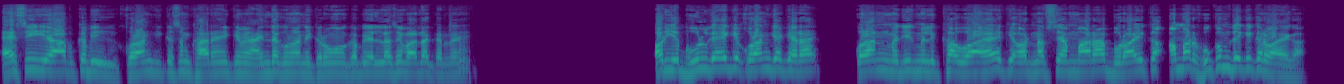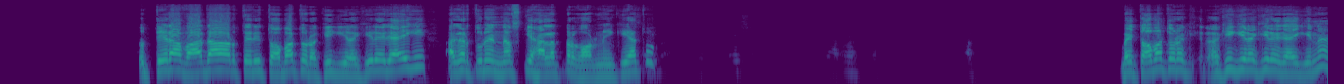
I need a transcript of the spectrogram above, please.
ایسی آپ کبھی قرآن کی قسم کھا رہے ہیں کہ میں آئندہ گناہ نہیں کروں گا، کبھی اللہ سے وعدہ کر رہے ہیں۔ اور یہ بھول گئے کہ قرآن کیا کہہ رہا ہے؟ قرآن مجید میں لکھا ہوا ہے کہ اور نفس ہمارا برائی کا امر حکم دے کے کروائے گا۔ تو تیرا وعدہ اور تیری توبہ تو رکھی کی رکھی رہ جائے گی۔ اگر تو نے نفس کی حالت پر غور نہیں کیا تو؟ بھائی توبہ تو رکھی کی رکھی رہ جائے گی نا۔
